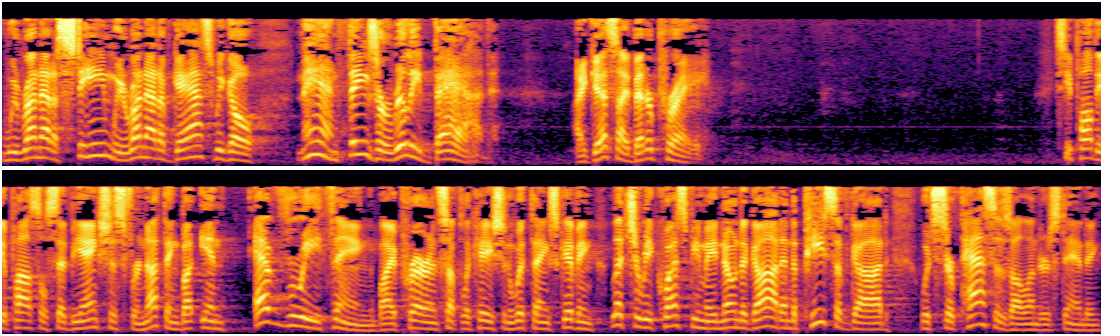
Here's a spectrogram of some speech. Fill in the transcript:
we run out of steam, we run out of gas, we go, man, things are really bad. I guess I better pray. See, Paul the Apostle said, Be anxious for nothing, but in everything by prayer and supplication with thanksgiving, let your requests be made known to God, and the peace of God, which surpasses all understanding,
